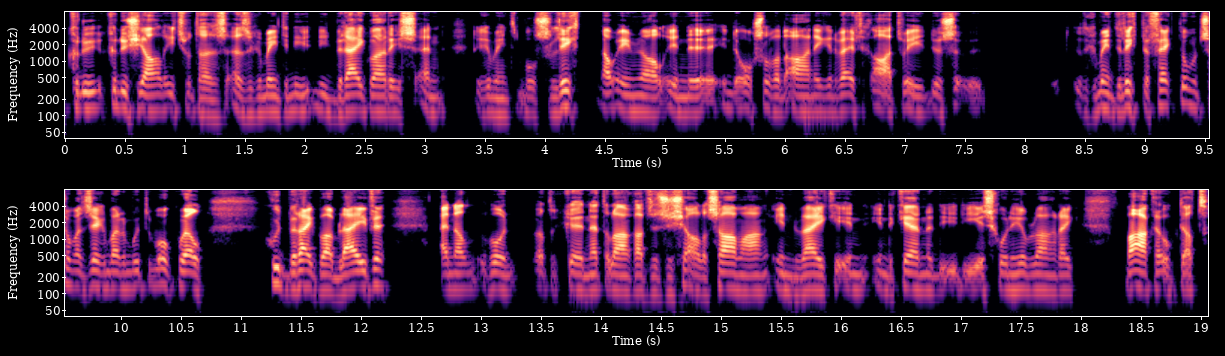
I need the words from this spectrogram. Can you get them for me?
cru cruciaal iets, want als, als een gemeente niet, niet, bereikbaar is en de gemeente Bos ligt nou eenmaal in de, in de oksel van de A59, A2, dus de gemeente ligt perfect om het zo maar te zeggen, maar dan moeten we ook wel goed bereikbaar blijven. En dan gewoon, wat ik eh, net al aangaf, de sociale samenhang in wijken, in, in de kernen, die, die is gewoon heel belangrijk. Maken ook dat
